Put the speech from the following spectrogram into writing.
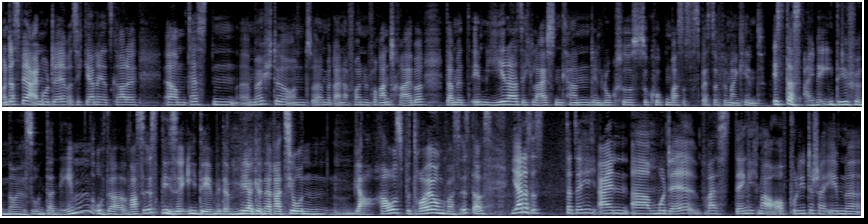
Und das wäre ein Modell, was ich gerne jetzt gerade ähm, testen äh, möchte und äh, mit einer Freundin vorantreibe, damit eben jeder sich leisten kann, den Luxus zu gucken, was ist das Beste für mein Kind. Ist das eine Idee für ein neues Unternehmen oder was ist diese Idee mit dem Mehrgenerationen ja, Haus, Betreuung, was ist das? Ja, das ist tatsächlich ein äh, Modell, was, denke ich mal, auch auf politischer Ebene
